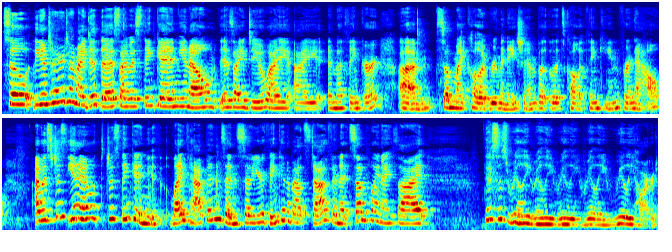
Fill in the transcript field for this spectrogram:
So the entire time I did this, I was thinking, you know, as I do, I, I am a thinker. Um, some might call it rumination, but let's call it thinking for now. I was just, you know, just thinking life happens. And so you're thinking about stuff. And at some point I thought, this is really, really, really, really, really hard.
